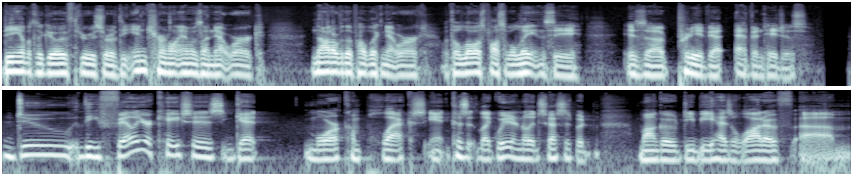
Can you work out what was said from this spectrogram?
being able to go through sort of the internal Amazon network, not over the public network, with the lowest possible latency, is uh, pretty adva- advantageous. Do the failure cases get more complex? Because like we didn't really discuss this, but MongoDB has a lot of um,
